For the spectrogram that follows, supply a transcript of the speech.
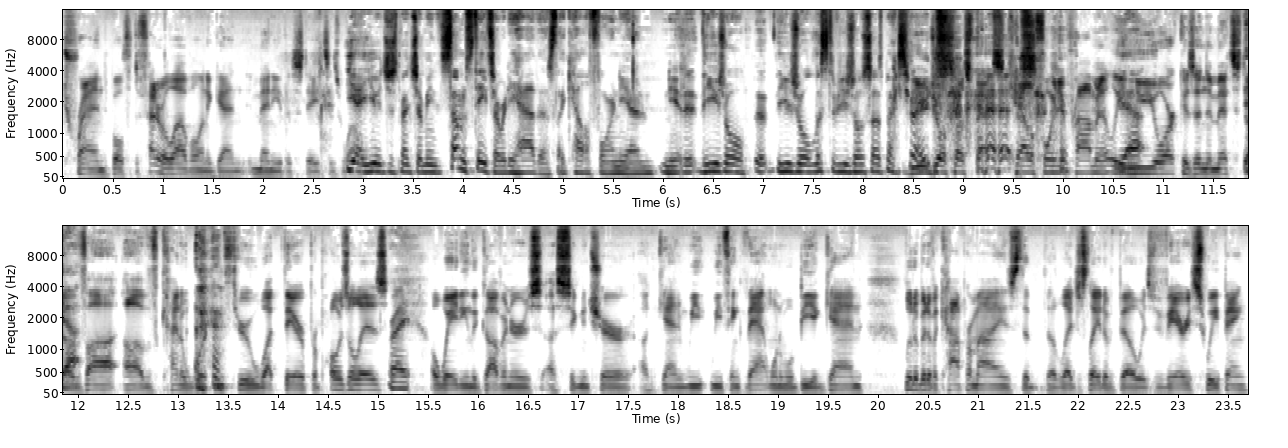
trend, both at the federal level and again in many of the states as well. Yeah, you just mentioned. I mean, some states already have this, like California, and the, the usual, the usual list of usual suspects. The Right? usual suspects. California prominently. Yeah. New York is in the midst Yeah. of uh, of kind of working through what their proposal is. Right. Awaiting the governor's uh, signature. Again, we we think that one will be again a little bit of a compromise. The the legislative bill was very sweeping.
